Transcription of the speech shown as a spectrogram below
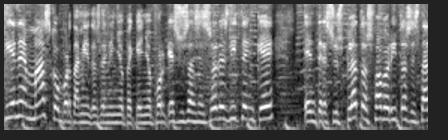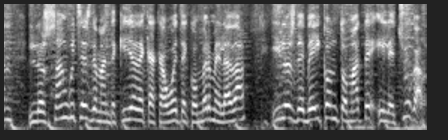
tiene más comportamientos de niño pequeño porque sus asesores dicen que entre sus platos favoritos están los sándwiches de mantequilla de cacahuete con mermelada y los de bacon, tomate y lechuga.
